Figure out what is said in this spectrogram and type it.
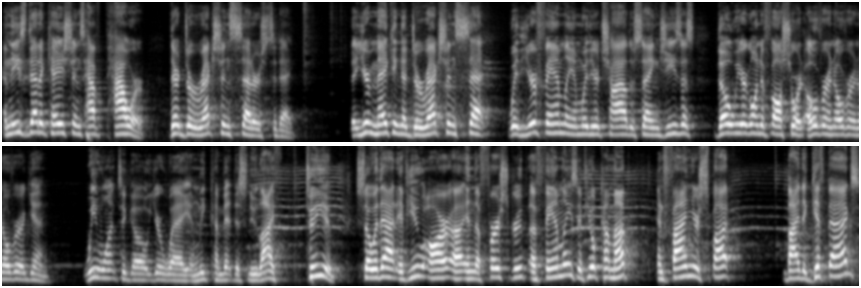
And these dedications have power. They're direction setters today. That you're making a direction set with your family and with your child of saying, Jesus, though we are going to fall short over and over and over again, we want to go your way and we commit this new life to you. So, with that, if you are uh, in the first group of families, if you'll come up and find your spot by the gift bags,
